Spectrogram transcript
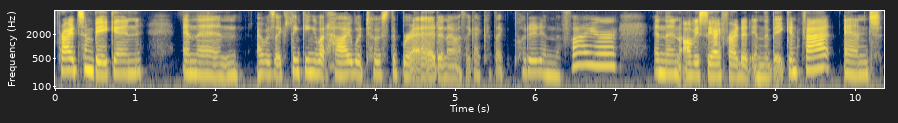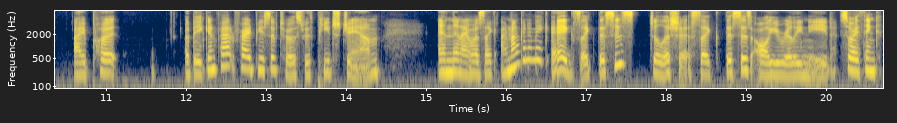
fried some bacon and then I was like thinking about how I would toast the bread and I was like I could like put it in the fire and then obviously I fried it in the bacon fat and I put a bacon fat fried piece of toast with peach jam and then I was like I'm not going to make eggs like this is delicious like this is all you really need. So I think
